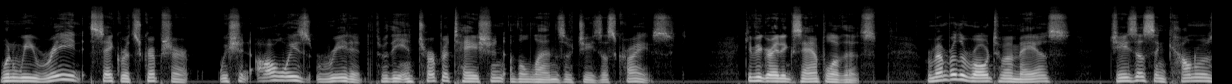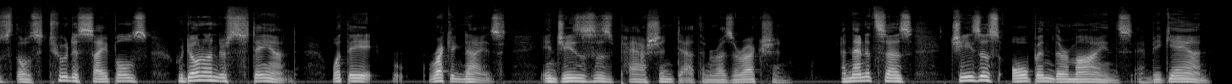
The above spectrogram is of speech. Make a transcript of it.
when we read sacred scripture, we should always read it through the interpretation of the lens of Jesus Christ. I'll give you a great example of this. Remember the road to Emmaus? Jesus encounters those two disciples who don't understand what they recognized in Jesus' passion, death, and resurrection. And then it says, Jesus opened their minds and began,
